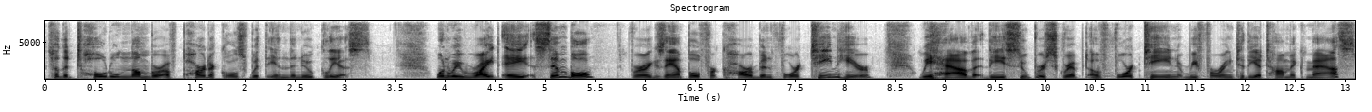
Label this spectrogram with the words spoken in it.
So the total number of particles within the nucleus. When we write a symbol for example, for carbon 14 here, we have the superscript of 14 referring to the atomic mass,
